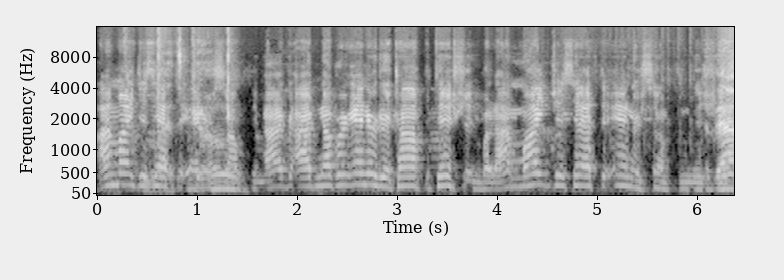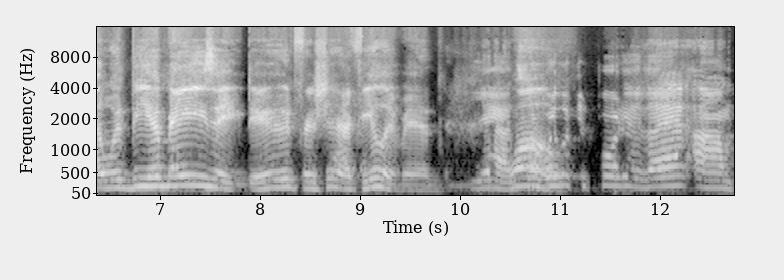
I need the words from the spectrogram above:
I might just Let's have to enter go. something. I've I've never entered a competition, but I might just have to enter something this that year. That would be amazing, dude, for sure. I feel it, man. Yeah, Whoa. so we're looking forward to that. Um,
